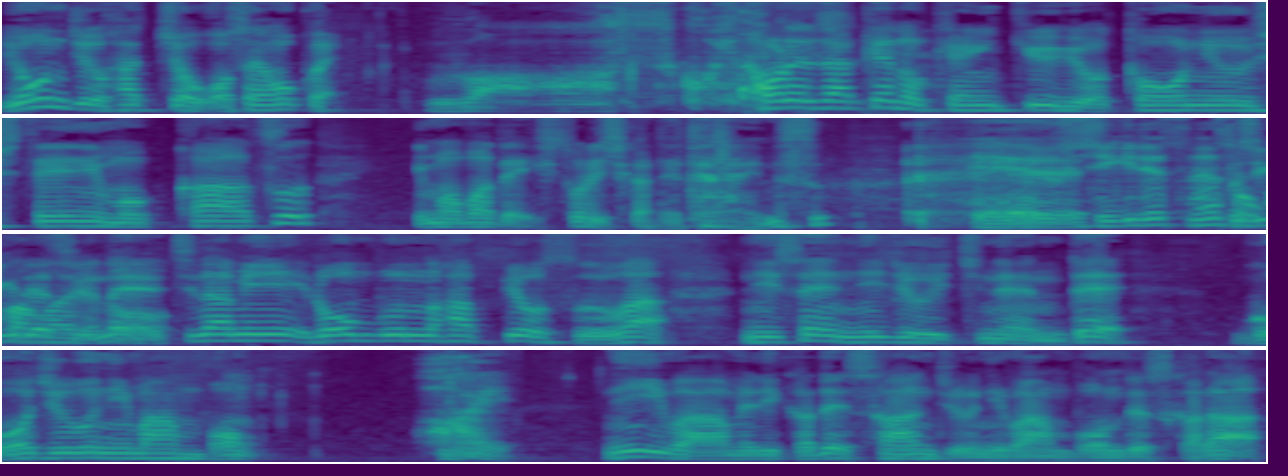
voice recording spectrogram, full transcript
48兆5000億円。うわすごい、ね、これだけの研究費を投入してにもかかわらず、今まで一人しか出てないんです。えー、不思議ですね、不思議ですよね。ちなみに論文の発表数は2021年で52万本。はい。2位はアメリカで32万本ですから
